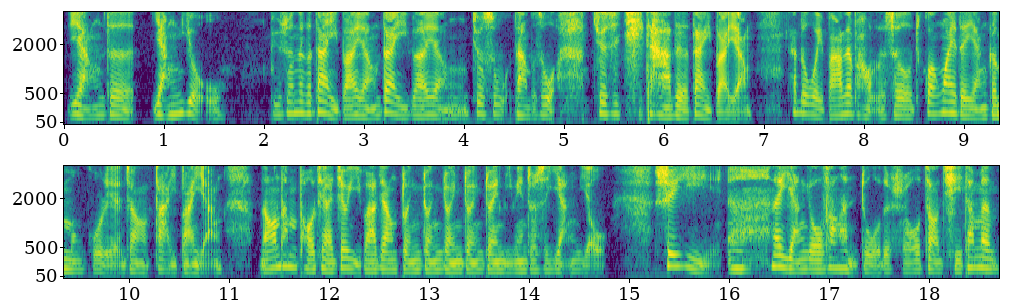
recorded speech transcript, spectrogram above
羊的羊油。比如说那个大尾巴羊，大尾巴羊就是我，但不是我，就是其他的大尾巴羊。它的尾巴在跑的时候，关外的羊跟蒙古人叫大尾巴羊，然后他们跑起来就尾巴这样短短短短短，里面都是羊油。所以，嗯、那羊油放很多的时候，早期他们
